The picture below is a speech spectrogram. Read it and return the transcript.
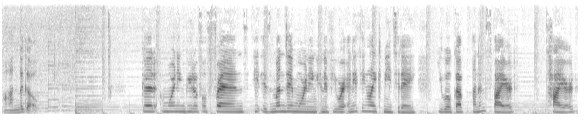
on the go. Good morning, beautiful friends. It is Monday morning, and if you are anything like me today, you woke up uninspired tired,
